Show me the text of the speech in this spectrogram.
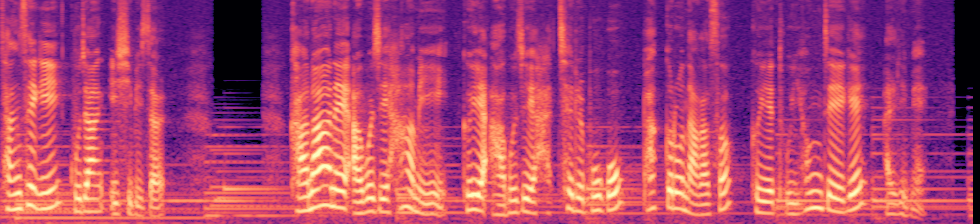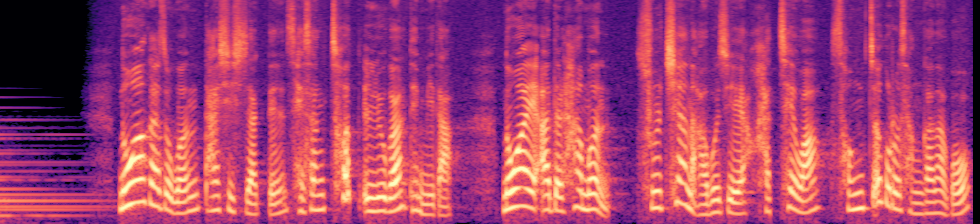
창세기 9장 22절. 가나안의 아버지 함이 그의 아버지의 하체를 보고 밖으로 나가서 그의 두 형제에게 알림해. 노아 가족은 다시 시작된 세상 첫 인류가 됩니다. 노아의 아들 함은 술 취한 아버지의 하체와 성적으로 상관하고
